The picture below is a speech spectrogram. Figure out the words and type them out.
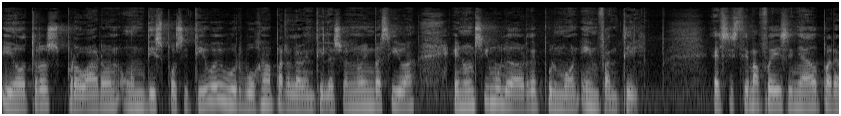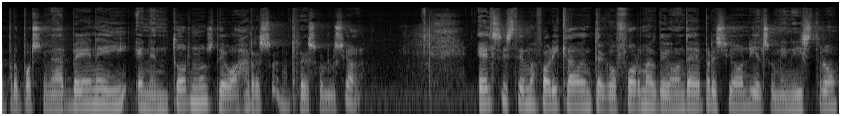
y otros probaron un dispositivo de burbuja para la ventilación no invasiva en un simulador de pulmón infantil. El sistema fue diseñado para proporcionar BNI en entornos de baja resolución. El sistema fabricado entregó formas de onda de presión y el suministro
